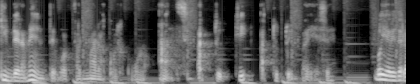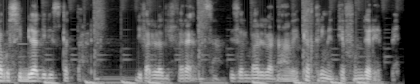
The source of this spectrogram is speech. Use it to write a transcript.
chi veramente può far male a qualcuno, anzi a tutti, a tutto il paese, voi avete la possibilità di riscattare, di fare la differenza, di salvare la nave che altrimenti affonderebbe.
